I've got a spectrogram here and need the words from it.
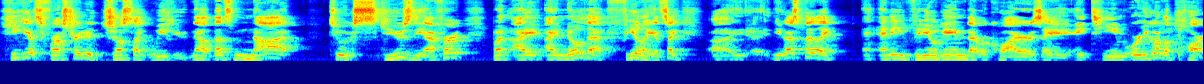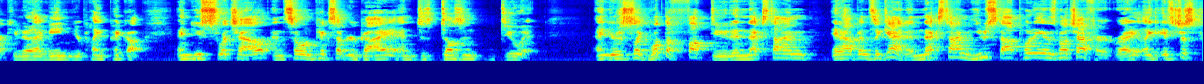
he gets frustrated just like we do. Now, that's not to excuse the effort, but I I know that feeling. It's like uh, you guys play like any video game that requires a, a team or you go to the park you know what i mean? You're playing pickup and you switch out and someone picks up your guy and just doesn't do it. And you're just like what the fuck dude? And next time it happens again and next time you stop putting in as much effort right? Like it's just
